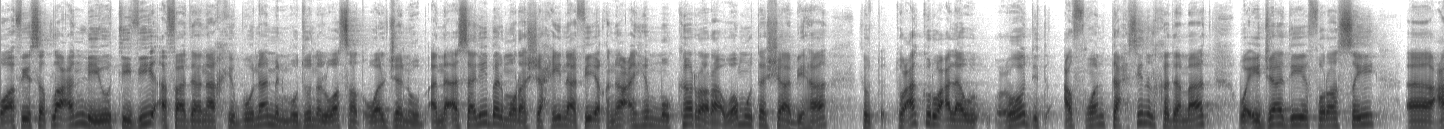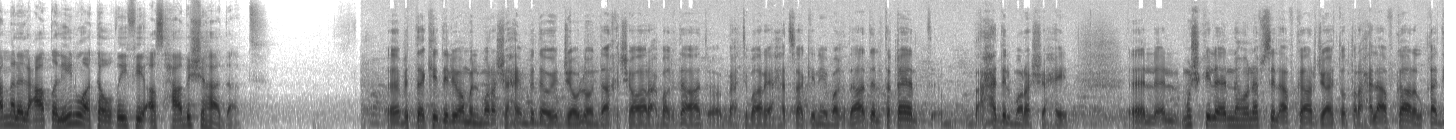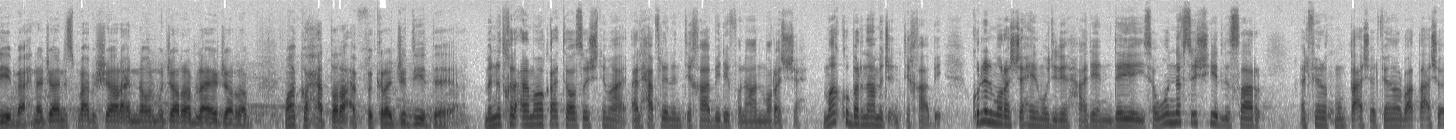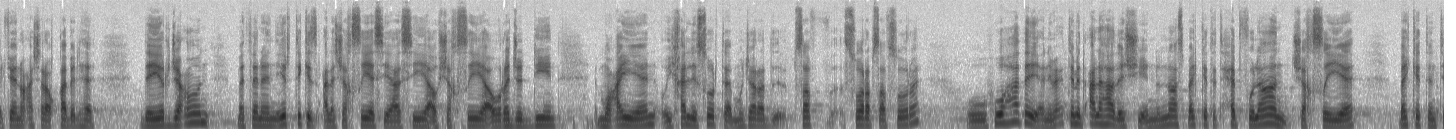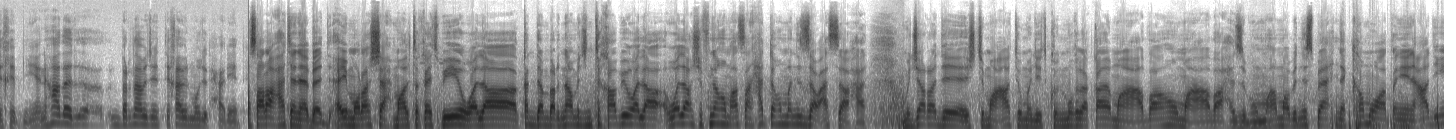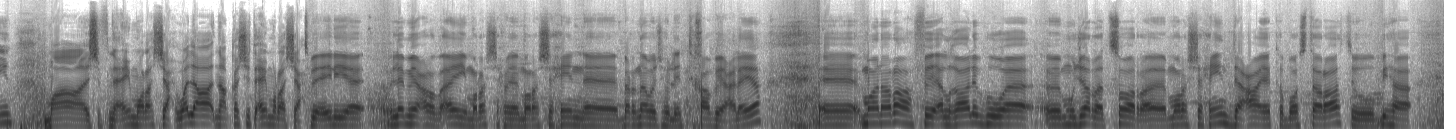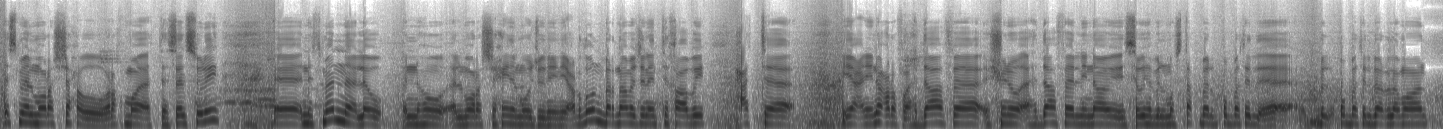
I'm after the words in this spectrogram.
وفي استطلاع ليو تي في أفاد ناخبون من مدن الوسط والجنوب أن أساليب المرشحين في إقناعهم مكررة ومتشابهة تعكر على وعود عفوا تحسين الخدمات وإيجاد فرص عمل العاطلين وتوظيف أصحاب الشهادات. بالتأكيد اليوم المرشحين بدأوا يتجولون داخل شوارع بغداد باعتباري أحد ساكني بغداد. التقيت بأحد المرشحين. المشكلة أنه نفس الأفكار جاي تطرح. الأفكار القديمة إحنا جاي نسمع بالشارع أنه المجرب لا يجرب. ماكو حد طلع بفكرة جديدة. يعني. من ندخل على مواقع التواصل الاجتماعي الحفل الانتخابي لفلان مرشح. ماكو برنامج انتخابي. كل المرشحين الموجودين حاليا يسوون نفس الشيء اللي صار 2018 2014 و2010 وقبلها دي يرجعون مثلا يرتكز على شخصية سياسية أو شخصية أو رجل دين معين ويخلي صورته مجرد بصف صورة بصف صورة. وهو هذا يعني معتمد على هذا الشيء انه الناس بلكت تحب فلان شخصية بلكت تنتخبني. يعني هذا البرنامج الانتخابي الموجود حاليا. صراحة أبد. أي مرشح ما التقيت به ولا قدم برنامج انتخابي ولا ولا شفناهم أصلا حتى هم نزلوا على الساحة. مجرد اجتماعاتهم اللي تكون مغلقة مع اعضائهم مع أعضاء حزبهم. أما بالنسبة إحنا كمواطنين عاديين ما شفنا أي مرشح ولا ناقشت أي مرشح. بالنسبة لي لم يعرض أي مرشح من المرشحين برنامجه الانتخابي علي. ما نراه في الغالب هو مجرد صور مرشحين دعاية كبوسترات وبها اسم المرشح المرشح ورقمه التسلسلي. نتمنى لو إنه المرشحين الموجودين يعرضون برنامج الانتخابي حتى يعني نعرف أهدافه شنو أهدافه اللي ناوي يسويها بالمستقبل بقبة بقبة البرلمان.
